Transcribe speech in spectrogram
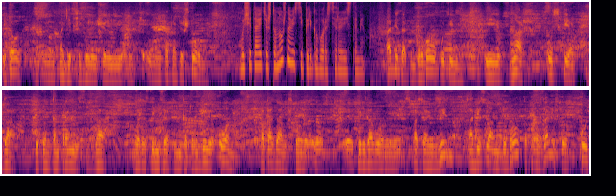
И то э, погибшие были еще и в атаке штурма. Вы считаете, что нужно вести переговоры с террористами? Обязательно, другого пути нет. И наш успех, да, путем компромисса, да, даже с теми жертвами, которые были, он показал, что э, э, переговоры спасают жизнь, а Беслан и Дубровка показали, что путь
